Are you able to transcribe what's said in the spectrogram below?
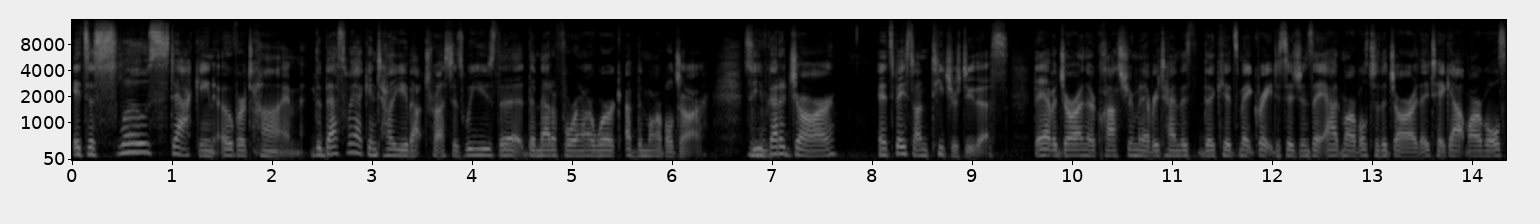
It's a slow stacking over time. The best way I can tell you about trust is we use the the metaphor in our work of the marble jar. So Mm-hmm. you've got a jar. and It's based on teachers do this. They have a jar in their classroom, and every time the, the kids make great decisions, they add marble to the jar. They take out marbles.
